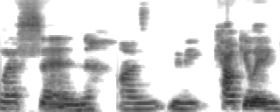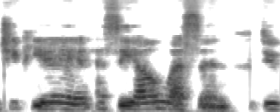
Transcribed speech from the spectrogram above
lesson on maybe calculating GPA an SEL lesson, do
